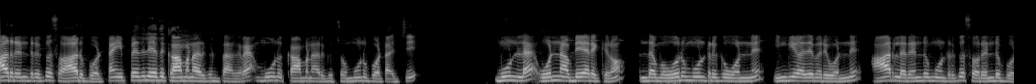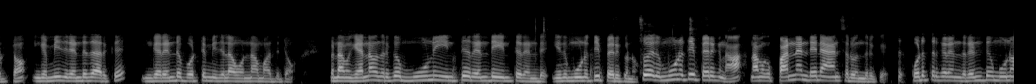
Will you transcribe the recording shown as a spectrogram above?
ஆறு ரெண்டு இருக்குது ஸோ ஆறு போட்டேன். இப்போ இதில் எது காமனாக இருக்குன்னு பார்க்குறேன் மூணு காமனாக இருக்குது ஸோ மூணு போட்டாச்சு. மூணில் ஒன்று அப்படியே இறக்கிறோம். இந்த ஒரு மூணு இருக்குது ஒன்று இங்கேயும் அதே மாதிரி ஒன்று ஆறில் ரெண்டு மூணு இருக்குது ஸோ ரெண்டு போட்டோம். இங்கே மீதி ரெண்டு தான் இருக்குது இங்கே ரெண்டு போட்டு மீதிலாம் ஒன்றா மாற்றிட்டோம் இப்போ நமக்கு என்ன வந்திருக்கு? மூணு இன்ட்டு ரெண்டு இன்ட்டு ரெண்டு. இது மூணுத்தையும் பெருக்கணும். ஸோ இது மூணுத்தையும் பெருக்குனா நமக்கு பன்னெண்டுன்னு ஆன்சர் வந்திருக்கு. கொடுத்துருக்கிற இந்த ரெண்டு மூணு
